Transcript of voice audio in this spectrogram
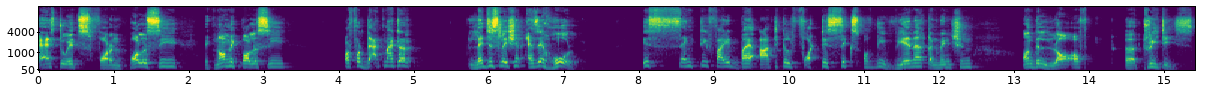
as to its foreign policy, economic policy, or for that matter, legislation as a whole is sanctified by Article 46 of the Vienna Convention on the Law of uh, Treaties,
